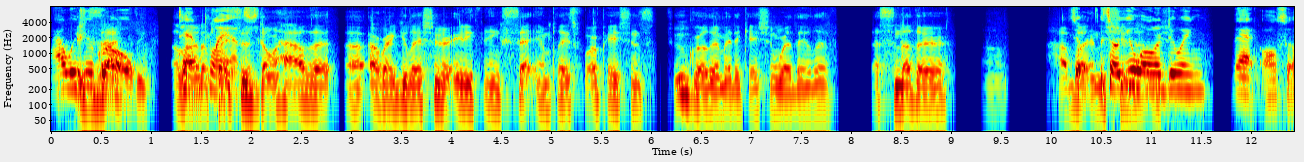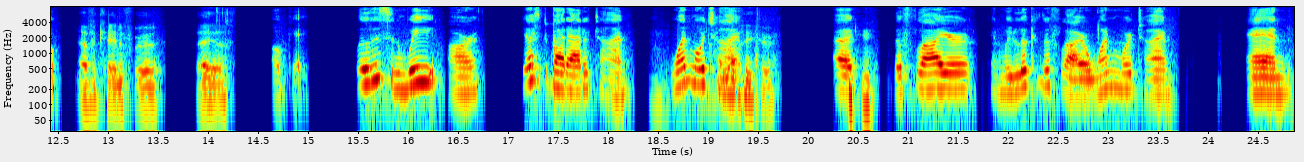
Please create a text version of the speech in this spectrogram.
how would you grow? A 10 lot of plants? places don't have uh, a regulation or anything set in place for patients to grow their medication where they live. That's another um, hot So, button so you all are doing that also. advocating for that. Yes. Okay. Well, listen, we are just about out of time. One more time. Uh, the flyer, can we look at the flyer one more time? And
